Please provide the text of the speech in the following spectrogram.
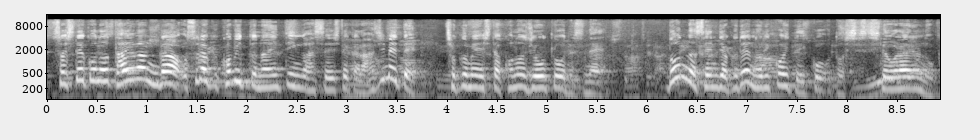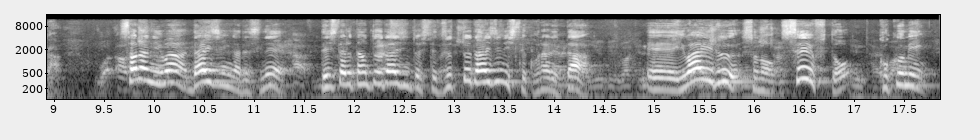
そしてこの台湾がおそらく COVID-19 が発生してから初めて直面したこの状況をですねどんな戦略で乗り越えていこうとしておられるのかさらには大臣がですねデジタル担当大臣としてずっと大事にしてこられた、えー、いわゆるその政府と国民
